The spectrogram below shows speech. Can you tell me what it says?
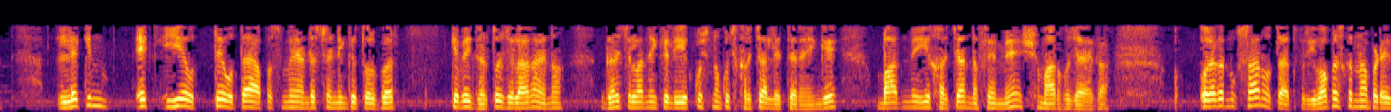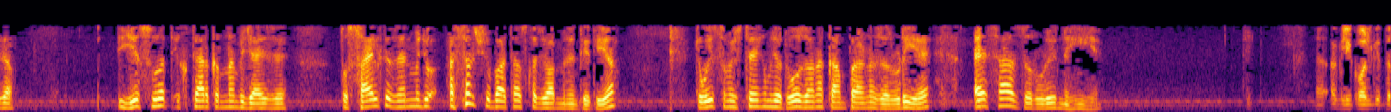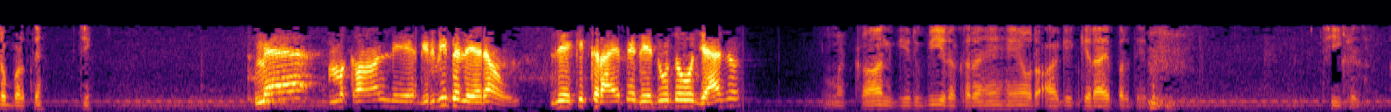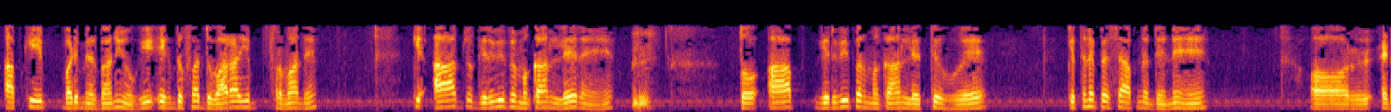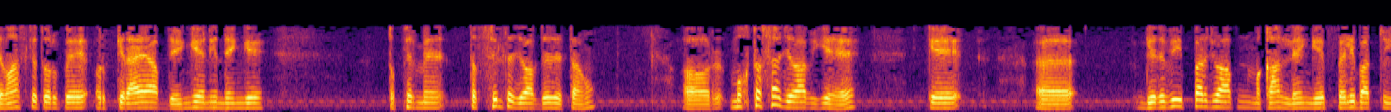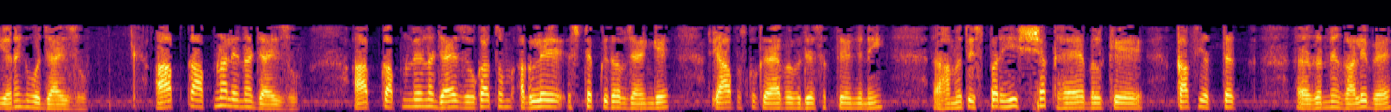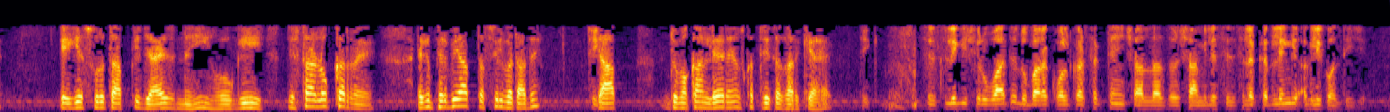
لیکن ایک یہ ہوتا ہے آپس میں انڈرسٹینڈنگ کے طور پر کہ بھائی گھر تو چلانا ہے نا، گھر چلانے کے لیے کچھ نہ کچھ خرچہ لیتے رہیں گے، بعد میں یہ خرچہ نفے میں شمار ہو جائے گا۔ اور اگر نقصان ہوتا ہے تو پھر یہ واپس کرنا پڑے گا۔ یہ صورت اختیار کرنا بھی جائز ہے۔ تو سائل کے ذہن میں جو اصل شبہ تھا اس کا جواب میں نے دے دیا کہ وہی سمجھتے ہیں کہ مجھے روز آنا کام پر آنا ضروری ہے ایسا ضروری نہیں ہے۔ اگلی کال کی طرف بڑھتے ہیں۔ جی۔ میں مکان لے گروی پہ لے رہا ہوں۔ لے کے کرائے پہ دے دوں تو وہ جائز؟ مکان گروی رکھ رہے ہیں اور آگے کرائے پر دے دیں۔ ٹھیک ہے جی۔ آپ کی بڑی مہربانی ہوگی، ایک دفعہ دوبارہ یہ فرما دیں کہ آپ جو گروی پہ مکان لے رہے ہیں، تو آپ گروی پر مکان لیتے ہوئے کتنے پیسے آپ نے دینے ہیں؟ اور ایڈوانس کے طور پہ اور کرایہ آپ دیں گے یا نہیں دیں گے؟ تو پھر میں تفصیل سے جواب دے دیتا ہوں۔ اور مختصر جواب یہ ہے کہ گروی پر جو آپ مکان لیں گے، پہلی بات تو یہ ہے نا کہ وہ جائز ہو۔ آپ کا اپنا لینا جائز ہو۔ آپ کا اپنا لینا جائز ہوگا تو ہم اگلے اسٹیپ کی طرف جائیں گے کہ آپ اس کو کرایہ پہ بھی دے سکتے ہیں کہ نہیں۔ ہمیں تو اس پر ہی شک ہے بلکہ کافی حد تک ذن غالب ہے کہ یہ صورت آپ کی جائز نہیں ہوگی۔ جس طرح لوگ کر رہے ہیں۔ لیکن پھر بھی آپ تفصیل بتا دیں کہ آپ جو مکان لے رہے ہیں اس کا طریقہ کار کیا ہے۔ ٹھیک۔ سلسلے کی شروعات ہے دوبارہ کال کر سکتے ہیں انشاءاللہ شامل سلسلہ کر لیں گے۔ اگلی کال دیجیے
